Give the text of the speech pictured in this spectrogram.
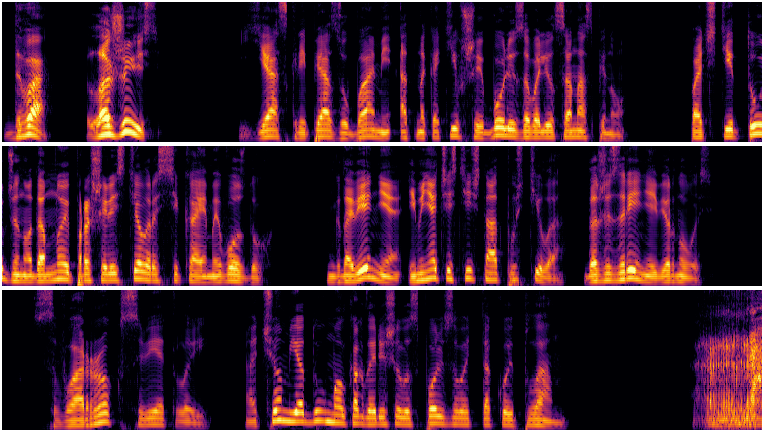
Два. Ложись!» Я, скрипя зубами, от накатившей боли завалился на спину. Почти тут же надо мной прошелестел рассекаемый воздух. Мгновение, и меня частично отпустило. Даже зрение вернулось. Сварог светлый. О чем я думал, когда решил использовать такой план? Ра!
